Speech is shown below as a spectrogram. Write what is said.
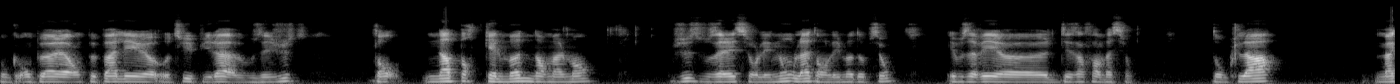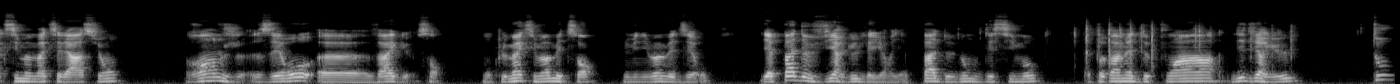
Donc on peut on peut pas aller euh, au-dessus et puis là vous avez juste dans n'importe quel mode normalement. Juste vous allez sur les noms là dans les modes options et vous avez euh, des informations. Donc là maximum accélération, range 0 euh, vague 100. Donc le maximum est de 100, le minimum est de 0. Il n'y a pas de virgule d'ailleurs, il n'y a pas de nombre décimaux. On peut pas mettre de points ni de virgule. Tout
